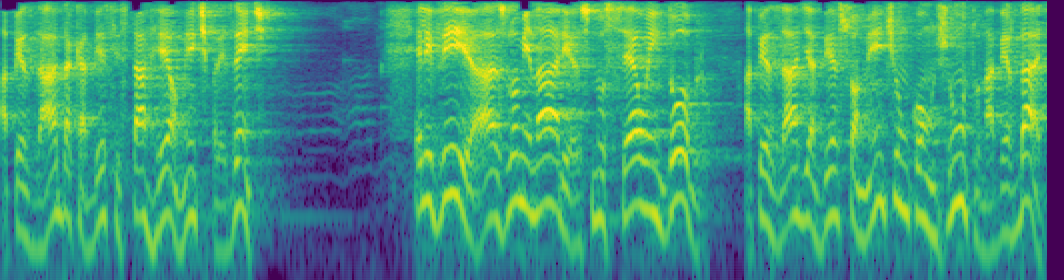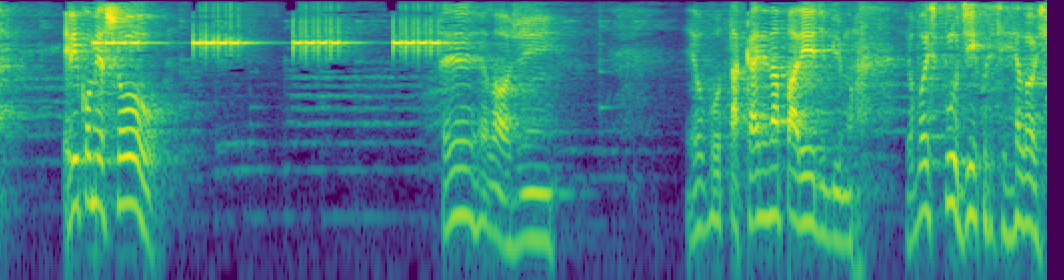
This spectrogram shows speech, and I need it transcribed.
apesar da cabeça estar realmente presente. Ele via as luminárias no céu em dobro, apesar de haver somente um conjunto na verdade. Ele começou... Ei, reloginho. Eu vou tacar ele na parede, Bima. Eu vou explodir com esse relógio.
